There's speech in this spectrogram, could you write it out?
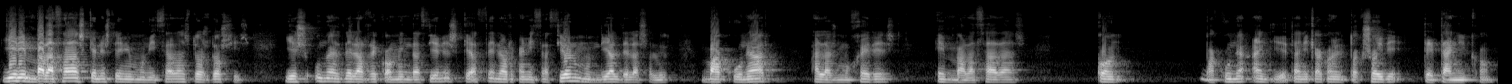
y en embarazadas que no estén inmunizadas dos dosis. Y es una de las recomendaciones que hace la Organización Mundial de la Salud, vacunar a las mujeres embarazadas con vacuna antitetánica con el toxoide tetánico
